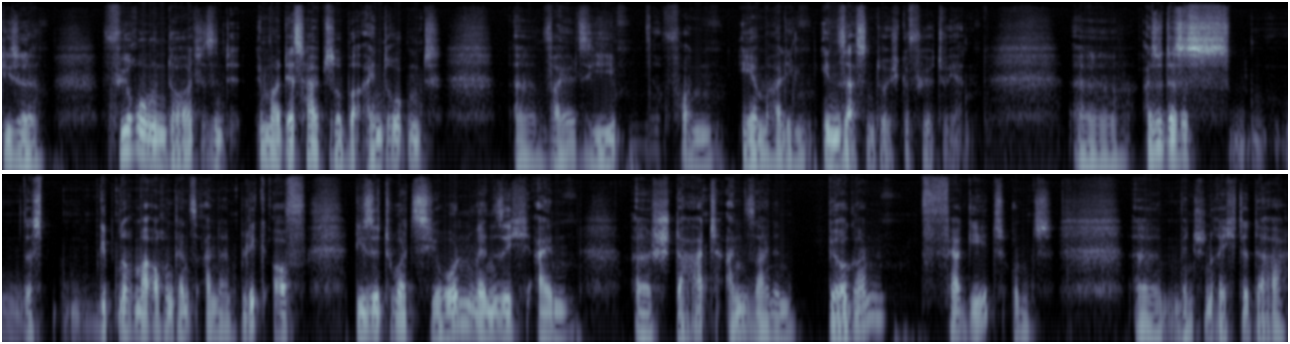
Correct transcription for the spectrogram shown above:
diese Führungen dort sind immer deshalb so beeindruckend, äh, weil sie von ehemaligen Insassen durchgeführt werden. Äh, also das ist, das gibt nochmal auch einen ganz anderen Blick auf die Situation, wenn sich ein äh, Staat an seinen Bürgern vergeht und Menschenrechte da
